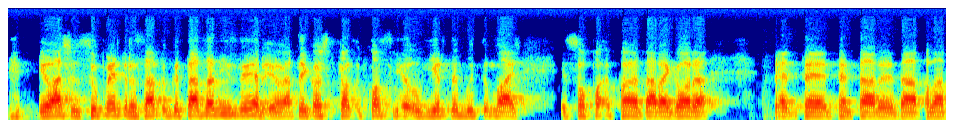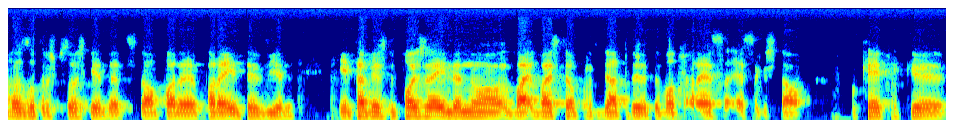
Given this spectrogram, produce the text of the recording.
eu acho super interessante o que estás a dizer. Eu até consegui ouvir-te muito mais. Só para dar agora, tentar dar a palavra às outras pessoas que ainda estão para, para intervir e talvez depois ainda não vai, vais ter a oportunidade de, de voltar a essa, essa questão, ok? Porque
